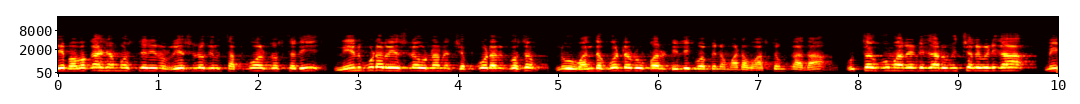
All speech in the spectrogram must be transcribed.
రేపు అవకాశం వస్తే నేను రేసులోకి వెళ్ళి తప్పుకోవాల్సి వస్తుంది. నేను కూడా రేసులో ఉన్నానని చెప్పుకోవడానికి కోసం నువ్వు వంద కోట్ల రూపాయలు ఢిల్లీకి పంపిన మాట వాస్తవం కాదా? ఉత్తమ్ కుమార్ రెడ్డి గారు విచ్చలవిడిగా మీ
